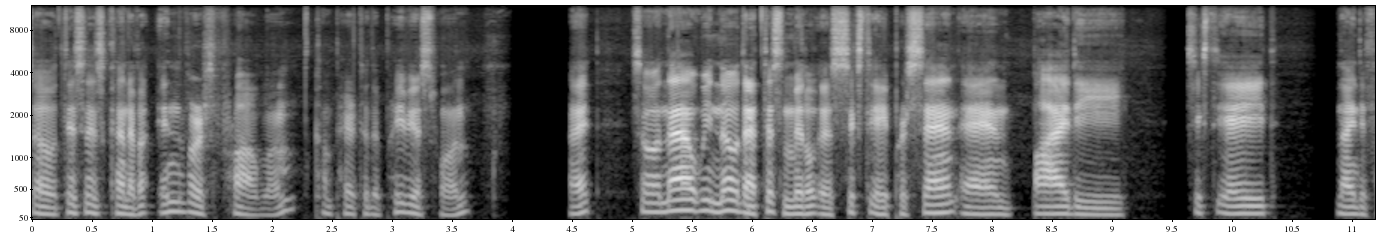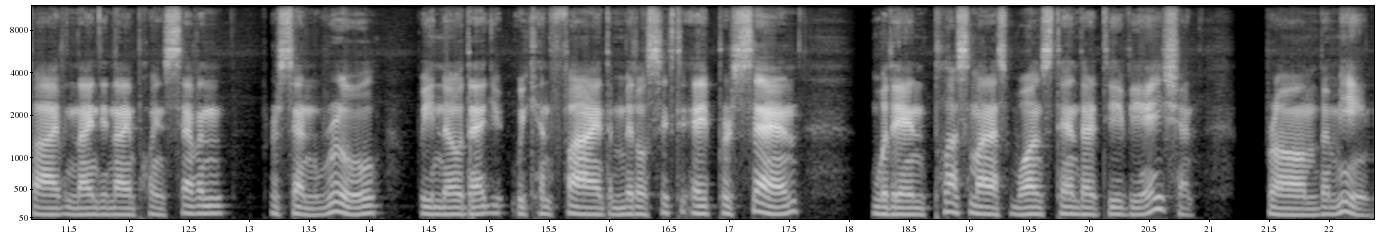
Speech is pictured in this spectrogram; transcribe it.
So this is kind of an inverse problem compared to the previous one, right? So now we know that this middle is 68% and by the 68, 95, 99.7% rule, we know that we can find the middle 68% within plus minus one standard deviation from the mean,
